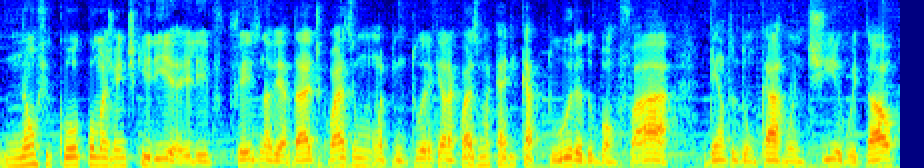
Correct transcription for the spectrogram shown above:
não ficou como a gente queria. Ele fez, na verdade, quase uma pintura que era quase uma caricatura do Bonfá, dentro de um carro antigo e tal.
